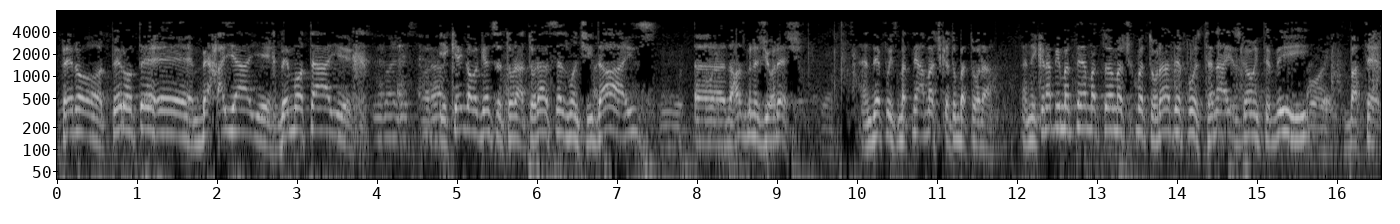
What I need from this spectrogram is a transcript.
perot, perotehem, behayayich, bemotayich, you can't go against the Torah. Torah says when she dies, uh, the husband is yoresh, and therefore he's matnei amash katuv Torah, and he cannot be matnei amash katuv Torah. Therefore tanai is going to be batel.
